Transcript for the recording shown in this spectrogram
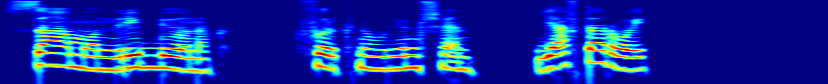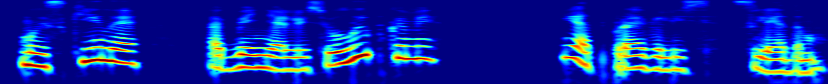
Сам он ребенок, фыркнул Юншен. Я второй. Мы с Кине обменялись улыбками и отправились следом.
